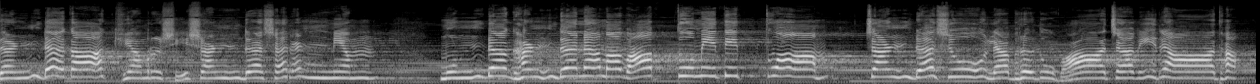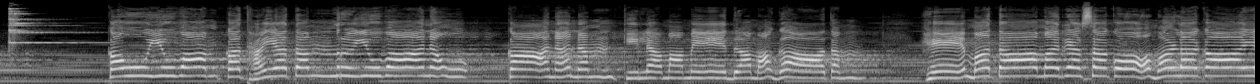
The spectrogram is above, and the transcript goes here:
दण्डकाख्यमृषिषण्डशरण्यम् मुण्डखण्डनमवाप्तुमिति त्वां चण्डशूलभृदुवाच विराध കൗയുവാം കഥയതം നൃയുവാനൗ കാനനം കില മമേദമഗാതം ഹേമതാമരസകോമളകായ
